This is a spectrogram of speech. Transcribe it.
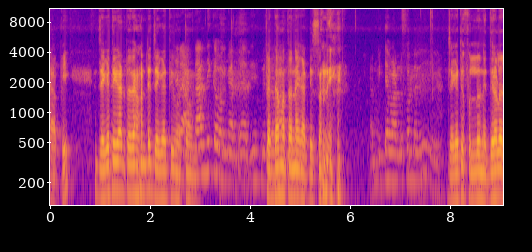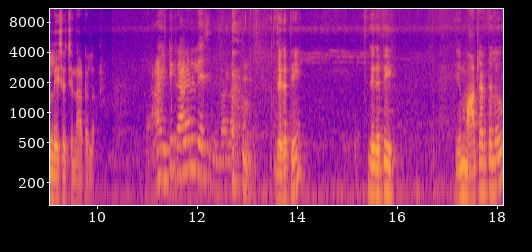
హ్యాపీ జగతి కడుతుందేమంటే జగతి మొత్తం అది పెద్దమ్మతోనే కట్టిస్తుంది. జగతి ఫుల్ నిద్రలో లేచి వచ్చింది ఆటోలో. ఆ ఇంటికి రాగానే లేచింది జగతి జగతి ఏం మాట్లాడతలేవు?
